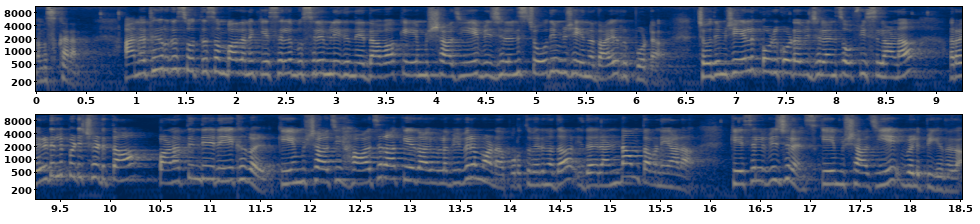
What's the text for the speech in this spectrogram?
നമസ്കാരം. അനധികൃത സ്വത്ത് സമ്പാദന കേസിൽ മുസ്ലിം ലീഗ് നേതാവ് കെ എം ഷാജിയെ വിജിലൻസ് ചോദ്യം ചെയ്യുന്നതായി റിപ്പോർട്ട്. ചോദ്യം ചെയ്യൽ കോഴിക്കോട് വിജിലൻസ് ഓഫീസിലാണ് റെയ്ഡിൽ പിടിച്ചെടുത്ത പണത്തിന്റെ രേഖകൾ കെ എം ഷാജി ഹാജരാക്കിയതായുള്ള വിവരമാണ് പുറത്തുവരുന്നത്. ഇത് രണ്ടാം തവണയാണ് കേസിൽ വിജിലൻസ് കെ എം ഷാജിയെ വെളുപ്പിക്കുന്നത്.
